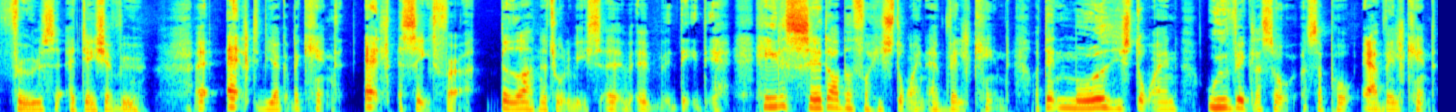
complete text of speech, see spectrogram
følelse af déjà vu. Øh, alt virker bekendt. Alt er set før. Bedre, naturligvis. Øh, øh, det, det, hele setupet for historien er velkendt, og den måde historien udvikler sig, sig på er velkendt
